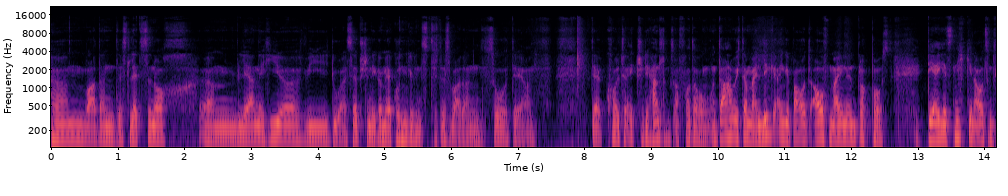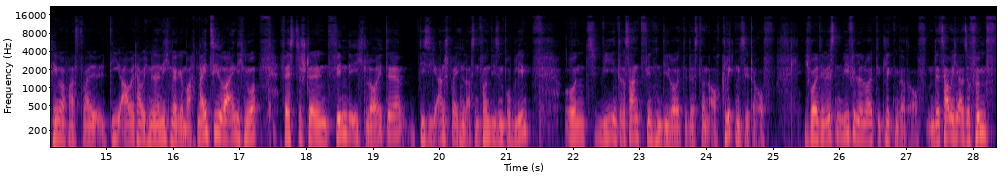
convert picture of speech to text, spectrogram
ähm, war dann das letzte noch, ähm, lerne hier, wie du als Selbstständiger mehr Kunden gewinnst. Das war dann so der der Call to Action, die Handlungsaufforderung. Und da habe ich dann meinen Link eingebaut auf meinen Blogpost, der jetzt nicht genau zum Thema passt, weil die Arbeit habe ich mir dann nicht mehr gemacht. Mein Ziel war eigentlich nur festzustellen, finde ich Leute, die sich ansprechen lassen von diesem Problem und wie interessant finden die Leute das dann auch, klicken sie drauf. Ich wollte wissen, wie viele Leute klicken da drauf. Und jetzt habe ich also fünf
